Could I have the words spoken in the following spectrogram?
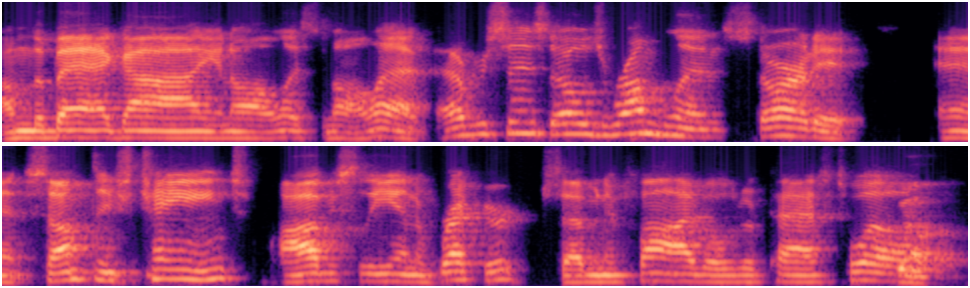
I'm the bad guy and all this and all that. Ever since those rumblings started, and something's changed, obviously, in the record, seven and five over the past 12. Well,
